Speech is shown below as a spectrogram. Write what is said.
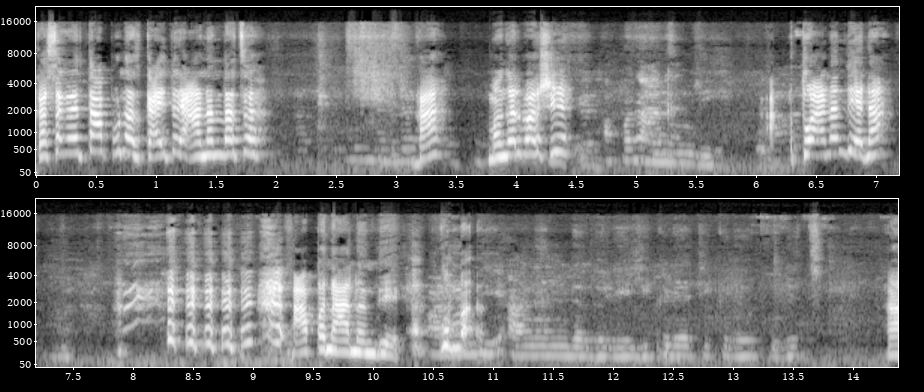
का सगळे तापूनच? काहीतरी आनंदाचं? हा? मंगलबावशी आपण आनंदी. आ- तू आनंदी आहे ना? आपण आनंदी आहे. कुंभ आनंद घडे जिकडे तिकडे पुढेच हा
